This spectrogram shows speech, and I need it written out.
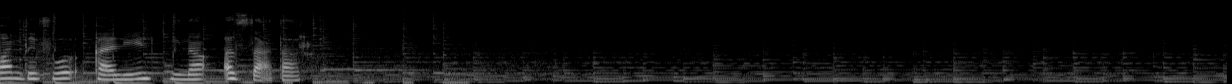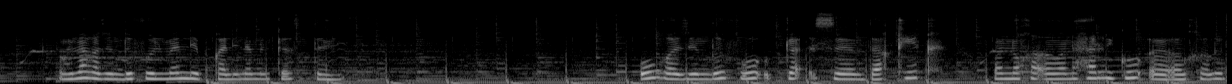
وغنضيف قليل من الزعتر. وهنا غادي نضيفو الماء اللي بقى لنا من الكاس الثاني وغادي نضيفو كأس دقيق. ونحرك آه، الخليط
